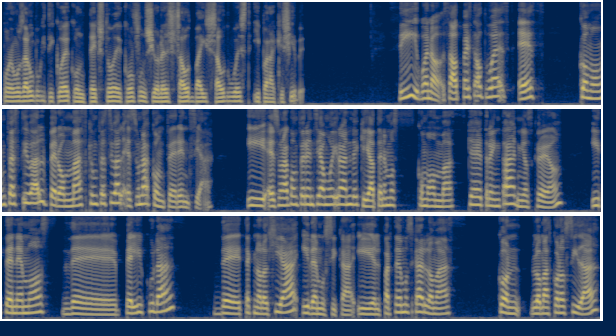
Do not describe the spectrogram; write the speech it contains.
podemos dar un poquitico de contexto de cómo funciona el South by Southwest y para qué sirve. Sí, bueno, South by Southwest es como un festival, pero más que un festival, es una conferencia. Y es una conferencia muy grande que ya tenemos como más que 30 años, creo. Y tenemos de películas, de tecnología y de música. Y el parte de música es lo más, con, lo más conocida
